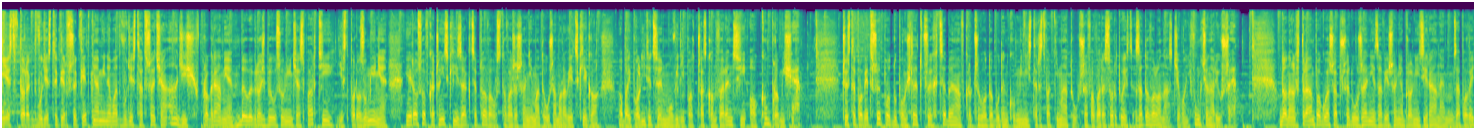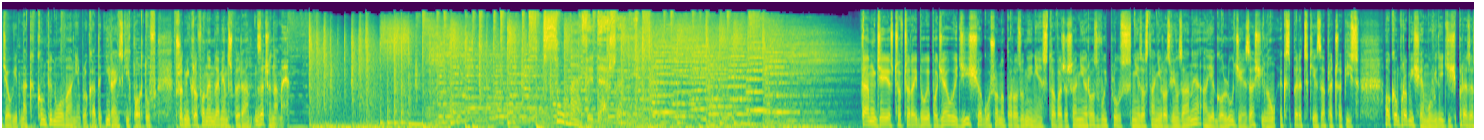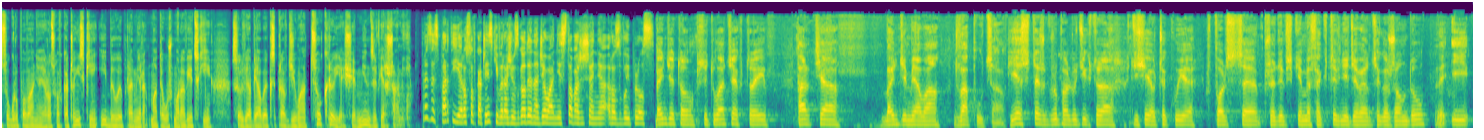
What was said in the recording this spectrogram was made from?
Jest wtorek 21 kwietnia, minęła 23, a dziś w programie były groźby usunięcia z partii, jest porozumienie. Jarosław Kaczyński zaakceptował Stowarzyszenie Mateusza Morawieckiego. Obaj politycy mówili podczas konferencji o kompromisie. Czyste powietrze pod lupą śledczych CBA wkroczyło do budynku Ministerstwa Klimatu. Szefowa resortu jest zadowolona z działań funkcjonariuszy. Donald Trump ogłasza przedłużenie zawieszenia broni z Iranem. Zapowiedział jednak kontynuowanie blokady irańskich portów. Przed mikrofonem Damian Szpyra. Zaczynamy. Suma wydarzeń. Tam, gdzie jeszcze wczoraj były podziały, dziś ogłoszono porozumienie. Stowarzyszenie Rozwój Plus nie zostanie rozwiązane, a jego ludzie zasilą eksperckie zaplecze PiS. O kompromisie mówili dziś prezes ugrupowania Jarosław Kaczyński i były premier Mateusz Morawiecki. Sylwia Białek sprawdziła, co kryje się między wierszami. Prezes partii Jarosław Kaczyński wyraził zgodę na działanie Stowarzyszenia Rozwój Plus. Będzie to sytuacja, w której partia będzie miała dwa płuca. Jest też grupa ludzi, która dzisiaj oczekuje w Polsce przede wszystkim efektywnie działającego rządu i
